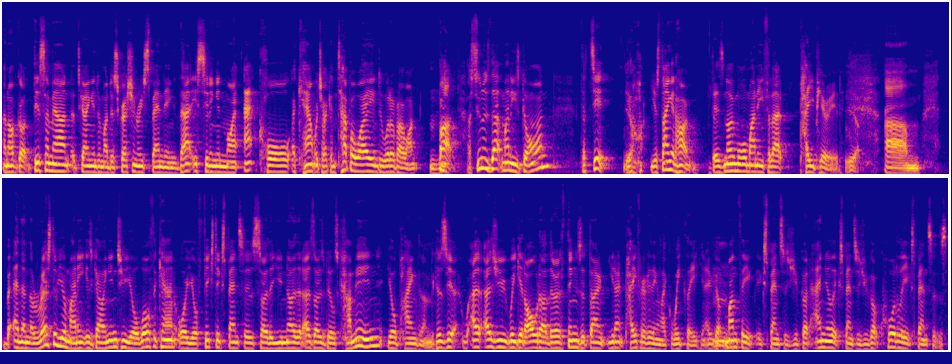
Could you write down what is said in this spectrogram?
and I've got this amount that's going into my discretionary spending. That is sitting in my at call account, which I can tap away and do whatever I want. But as soon as that money's gone, that's it. You're, you're staying at home. There's no more money for that pay period. Yeah. Um, and then the rest of your money is going into your wealth account or your fixed expenses so that you know that as those bills come in, you're paying for them. Because as you we get older, there are things that don't you don't pay for everything like weekly. You know, you've got mm. monthly expenses, you've got annual expenses, you've got quarterly expenses.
